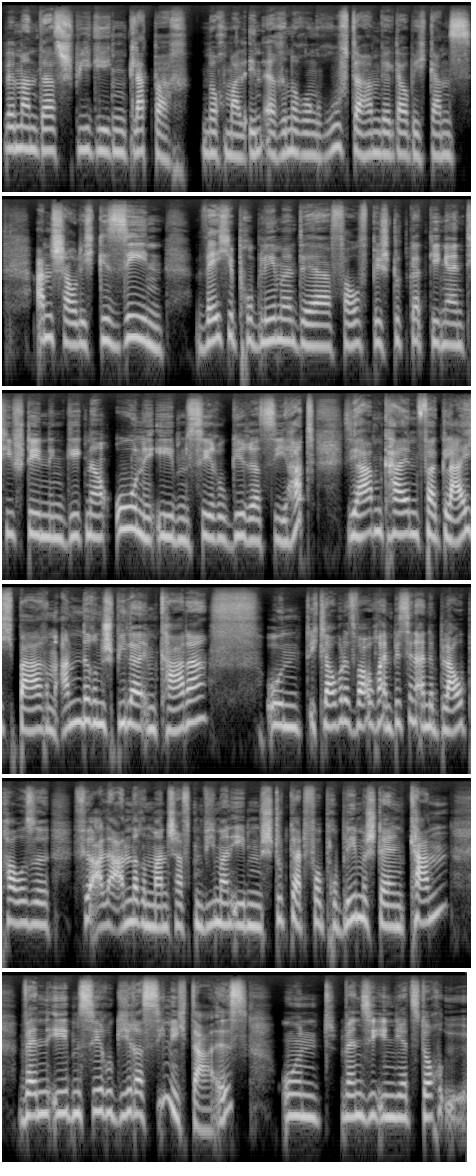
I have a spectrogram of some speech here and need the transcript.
wenn man das Spiel gegen Gladbach nochmal in Erinnerung ruft. Da haben wir, glaube ich, ganz anschaulich gesehen, welche Probleme der VfB Stuttgart gegen einen tiefstehenden Gegner ohne eben Seru Girassi hat. Sie haben keinen vergleichbaren anderen Spieler im Kader. Und ich glaube, das war auch ein bisschen eine Blaupause für alle anderen Mannschaften, wie man eben Stuttgart vor Probleme stellen kann, wenn eben Seru Girassi nicht da ist. Und wenn sie ihn jetzt doch äh,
